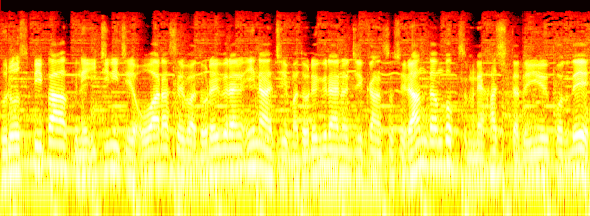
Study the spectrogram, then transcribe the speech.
プロスピパークね、1日で終わらせればどれぐらいのエナジー、まあ、どれぐらいの時間、そしてランダムボックスもね、走ったということで、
